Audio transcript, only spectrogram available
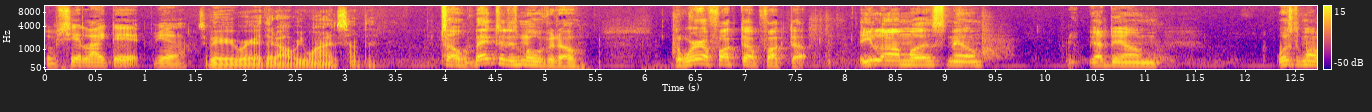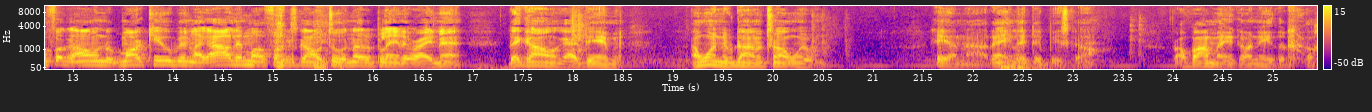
some shit like that. Yeah, It's very rare that I'll rewind something. So back to this movie though. The world fucked up, fucked up. Elon Musk now, goddamn, what's the motherfucker on Mark Cuban? Like all them motherfuckers gone to another planet right now. They gone, goddamn it. I wonder if Donald Trump went with them. Hell no, they ain't let that bitch go. Obama ain't gonna neither though.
